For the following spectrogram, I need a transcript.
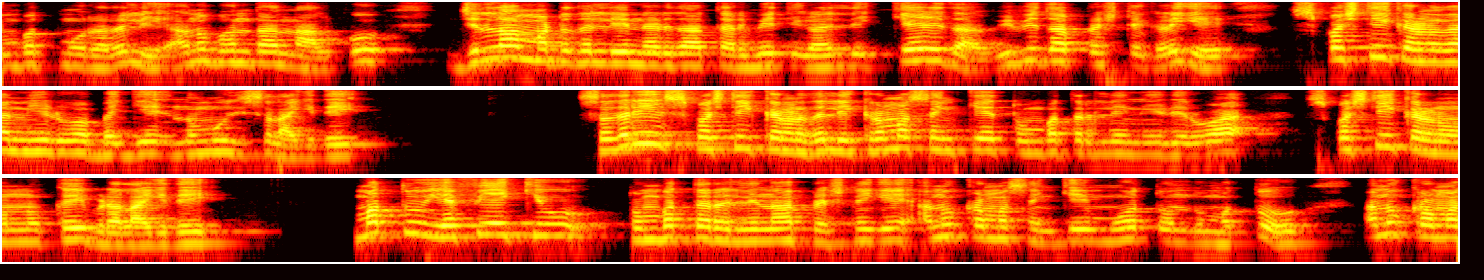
ಎಂಬತ್ಮೂರರಲ್ಲಿ ಅನುಬಂಧ ನಾಲ್ಕು, ಜಿಲ್ಲಾ ಮಟ್ಟದಲ್ಲಿ ನಡೆದ ತರಬೇತಿಗಳಲ್ಲಿ ಕೇಳಿದ ವಿವಿಧ ಪ್ರಶ್ನೆಗಳಿಗೆ ಸ್ಪಷ್ಟೀಕರಣ ನೀಡುವ ಬಗ್ಗೆ ನಮೂದಿಸಲಾಗಿದೆ. ಸದರಿ ಸ್ಪಷ್ಟೀಕರಣದಲ್ಲಿ ಕ್ರಮ ಸಂಖ್ಯೆ ತೊಂಬತ್ತರಲ್ಲಿ ನೀಡಿರುವ ಸ್ಪಷ್ಟೀಕರಣವನ್ನು ಕೈಬಿಡಲಾಗಿದೆ. ಮತ್ತು ಎಫ್ಎಕ್ಯೂ ತೊಂಬತ್ತರಲ್ಲಿನ ಪ್ರಶ್ನೆಗೆ ಅನುಕ್ರಮ ಸಂಖ್ಯೆ ಮೂವತ್ತೊಂದು ಮತ್ತು ಅನುಕ್ರಮ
